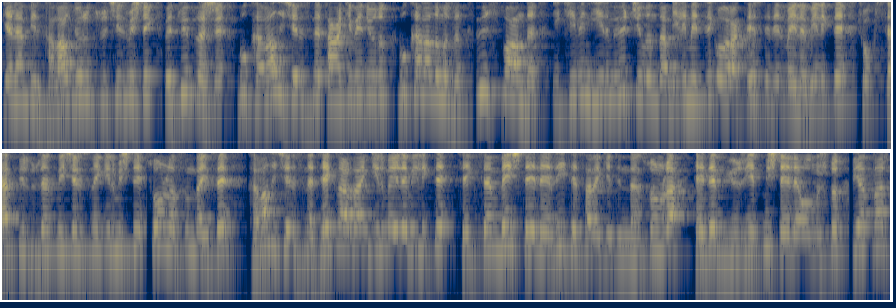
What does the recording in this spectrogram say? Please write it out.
gelen bir kanal görüntüsü çizmiştik ve Tüpraş'ı bu kanal içerisinde takip ediyorduk. Bu kanalımızın üst bandı 2023 yılında milimetrik olarak test edilmeyle birlikte çok sert bir düzeltme içerisine girmişti. Sonrasında ise kanal içerisine tekrardan girmeyle birlikte 85 TL retest hareketinden sonra hedef 170 TL olmuştu. Fiyatlar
